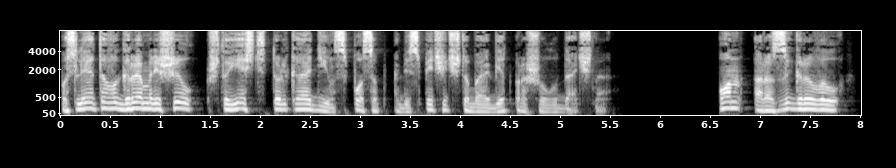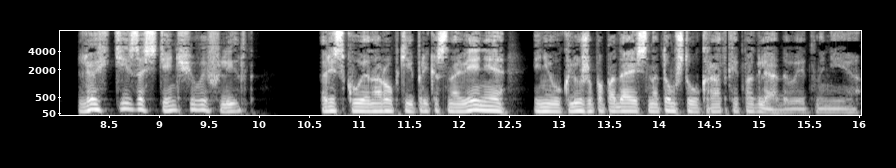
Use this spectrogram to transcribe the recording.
После этого Грэм решил, что есть только один способ обеспечить, чтобы обед прошел удачно. Он разыгрывал легкий застенчивый флирт. рискуя на робкие прикосновения и неуклюже попадаясь на том, что украдкой поглядывает на нее.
